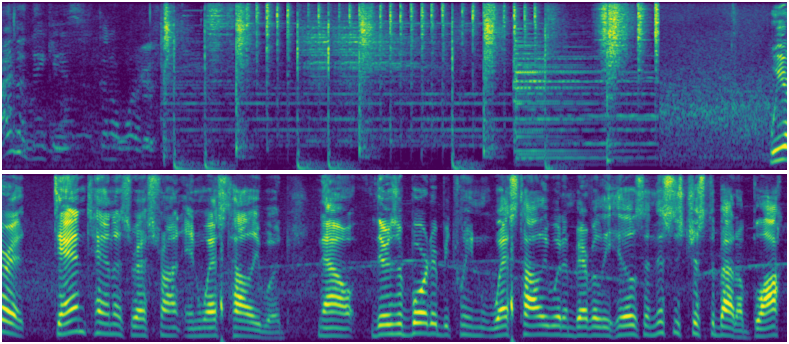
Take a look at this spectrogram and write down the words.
I don't think it's gonna work. We are at Dan Tana's restaurant in West Hollywood. Now, there's a border between West Hollywood and Beverly Hills, and this is just about a block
